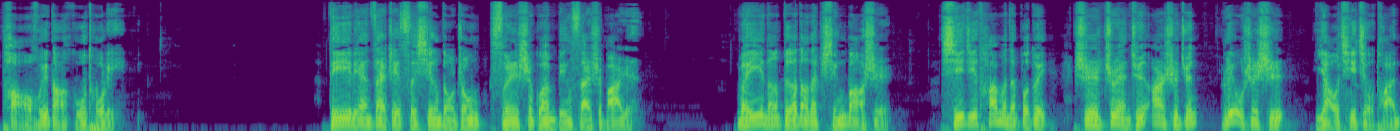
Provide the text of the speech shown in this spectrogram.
跑回到古图里。第一连在这次行动中损失官兵三十八人，唯一能得到的情报是，袭击他们的部队是志愿军二十军六十师幺七九团。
